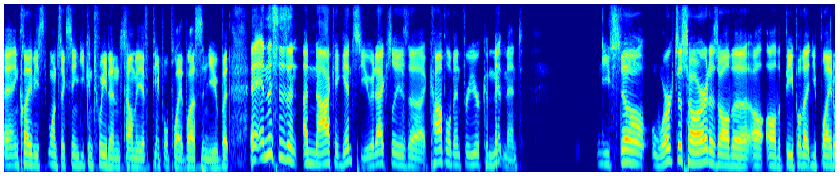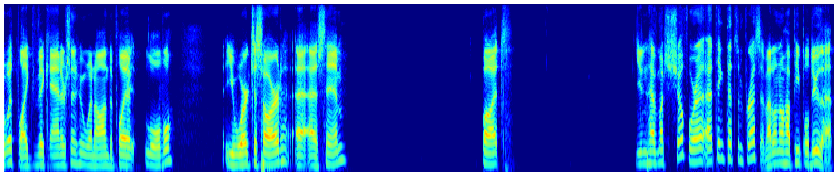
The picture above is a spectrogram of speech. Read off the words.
And Clavy 116, you can tweet and tell me if people played less than you. But and this isn't a knock against you. It actually is a compliment for your commitment. You still worked as hard as all the all, all the people that you played with, like Vic Anderson, who went on to play at Louisville. You worked as hard as him, but you didn't have much to show for it. I think that's impressive. I don't know how people do that.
